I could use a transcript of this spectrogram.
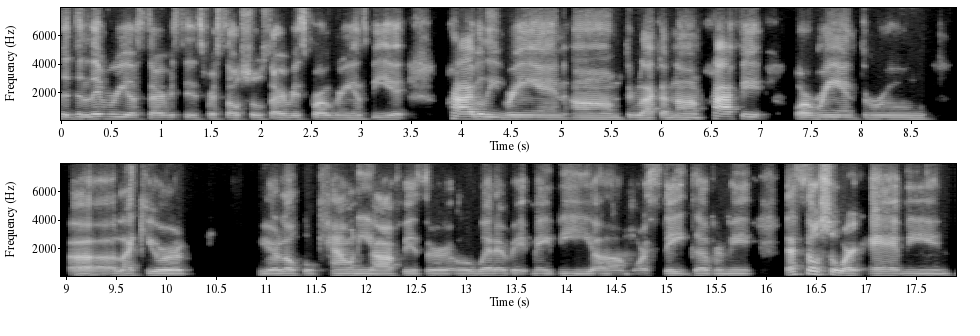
the delivery of services for social service programs, be it privately ran um, through like a nonprofit or ran through uh, like your your local county office or, or whatever it may be, um, or state government. That's social work admin.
